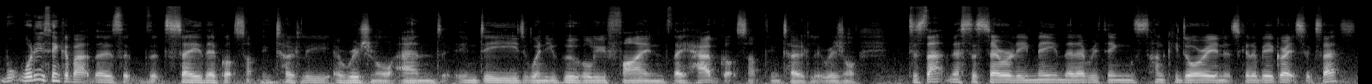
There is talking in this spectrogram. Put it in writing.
what do you think about those that, that say they've got something totally original, and indeed, when you Google, you find they have got something totally original? Does that necessarily mean that everything's hunky dory and it's going to be a great success?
